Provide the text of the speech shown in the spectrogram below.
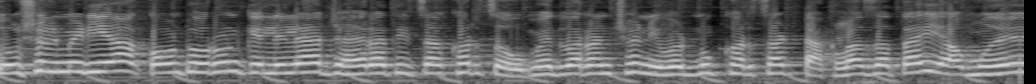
सोशल मीडिया अकाउंटवरून केलेल्या जाहिरातीचा खर्च उमेदवारांच्या निवडणूक खर्चात टाकला जात आहे. यामुळे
